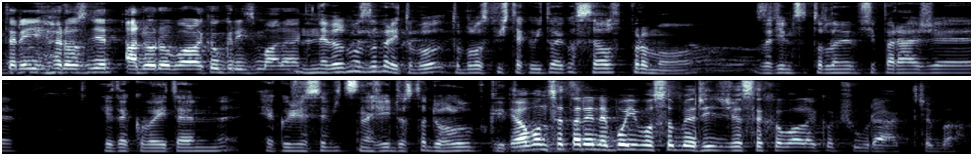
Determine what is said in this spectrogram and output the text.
který hrozně adoroval jako Griezmana. Nebyl moc dobrý, to bylo, to bylo spíš takový to jako self-promo, zatímco tohle mi připadá, že je takový ten, jako že se víc snaží dostat do hloubky. Jo, on se tady nebojí o sobě říct, že se choval jako čurák třeba.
